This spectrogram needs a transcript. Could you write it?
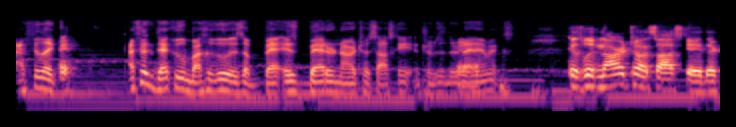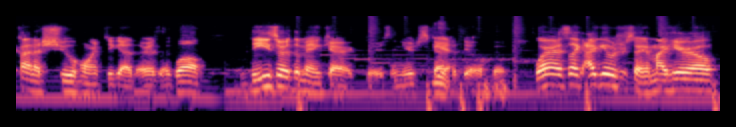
I feel like I feel like Deku and Bakugo is a be- is better Naruto Sasuke in terms of their Yeah. dynamics. Because with Naruto and Sasuke, they're kind of shoehorned together. It's like, well, these are the main characters, and you're just gonna have to deal with it. Whereas, like, I get what you're saying. My hero,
